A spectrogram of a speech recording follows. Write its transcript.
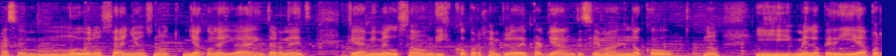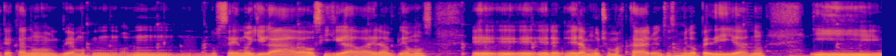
hace muy buenos años, ¿no? Ya con la llegada de internet, que a mí me gustaba un disco, por ejemplo, de Pearl Jam que se llama No Code, ¿no? Y me lo porque acá no, digamos, no, sé, no llegaba o si llegaba era, digamos, eh, eh, era, mucho más caro, entonces me lo pedía, ¿no? Y,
